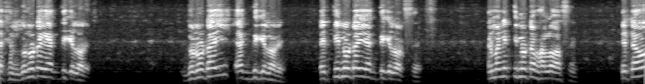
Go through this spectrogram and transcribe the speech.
দেখেন, দোনোটাই একদিকে লড়ে। দোনোটাই একদিকে লড়ে। এই তিনোটাই একদিকে লড়ছে। এর মানে তিনোটা ভালো আছে। এটাও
